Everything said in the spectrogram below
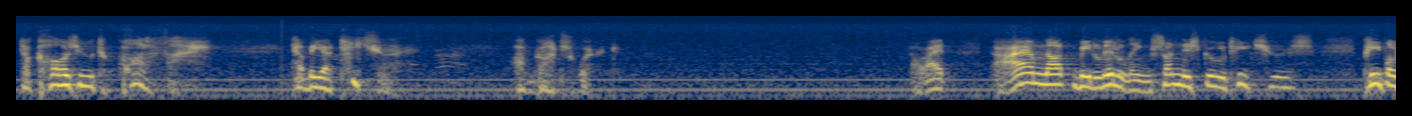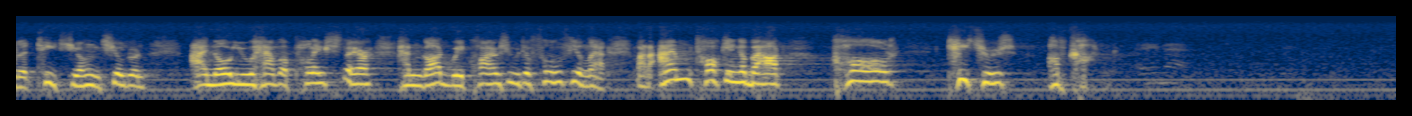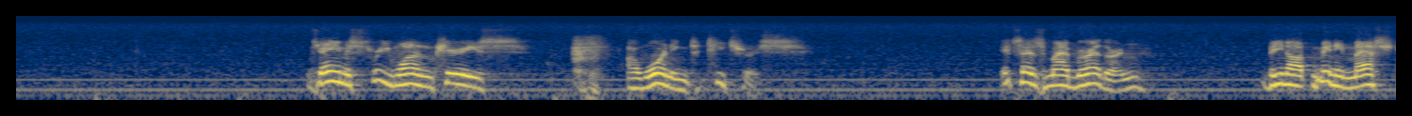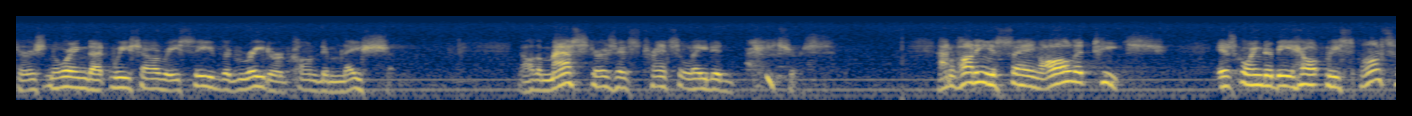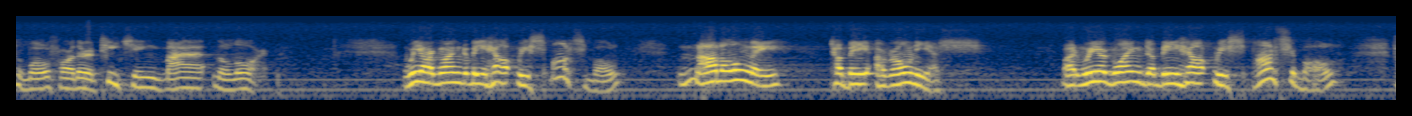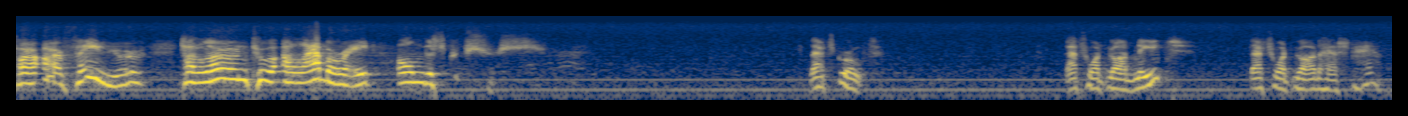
to cause you to qualify to be a teacher of God's Word. All right? I am not belittling Sunday school teachers, people that teach young children. I know you have a place there, and God requires you to fulfill that. But I'm talking about called teachers of God. Amen. James 3.1 carries a warning to teachers. It says, My brethren, be not many masters, knowing that we shall receive the greater condemnation. Now, the masters is translated teachers. And what he is saying, all that teach is going to be held responsible for their teaching by the Lord. We are going to be held responsible not only to be erroneous, but we are going to be held responsible for our failure to learn to elaborate on the Scriptures. That's growth. That's what God needs. That's what God has to have.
